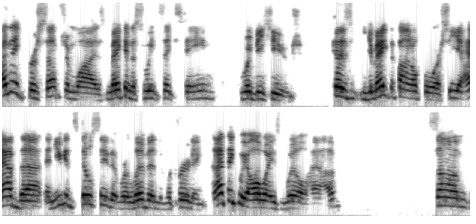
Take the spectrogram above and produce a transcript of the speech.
I think perception wise, making the Sweet Sixteen would be huge because you make the Final Four, so you have that, and you can still see that we're living the recruiting, and I think we always will have some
